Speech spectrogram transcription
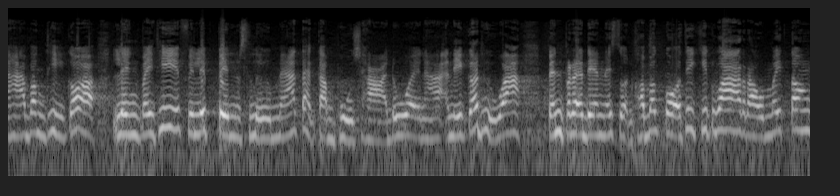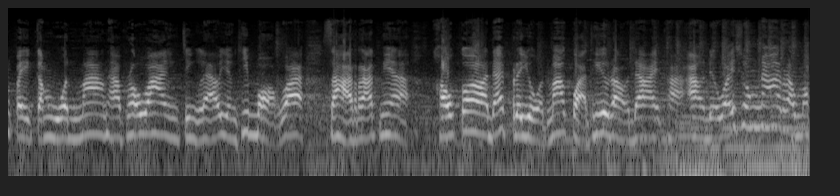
นะคะบางทีก็เล็งไปที่ฟิลิปปินส์หรือแม้แต่กัมพูชาด้วยนะคะอันนี้ก็ถือว่าเป็นประเด็นในส่วนคอปโกที่คิดว่าเราไม่ต้องไปกังวลมากนะคะเพราะว่าจริง ๆ แล้วอย่างที่บอกว่าสหรัฐเนี่ยเขาก็ได้ประโยชน์มากกว่าที่เราได้ค่ะเอาเดี๋ยวไว้ช่วงหน้าเรามา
